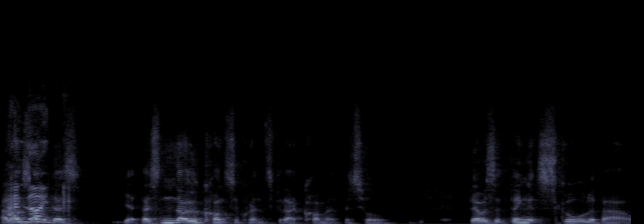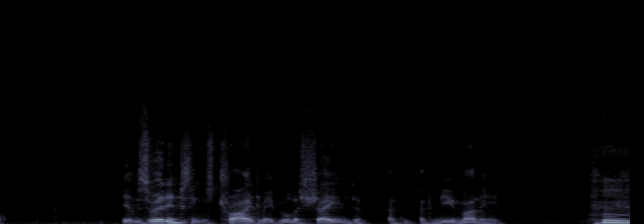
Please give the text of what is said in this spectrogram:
And I And was like, like- there's yeah, there's no consequence for that comment at all. There was a thing at school about it was really interesting. It was trying to make people ashamed of, of, of new money. Hmm.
